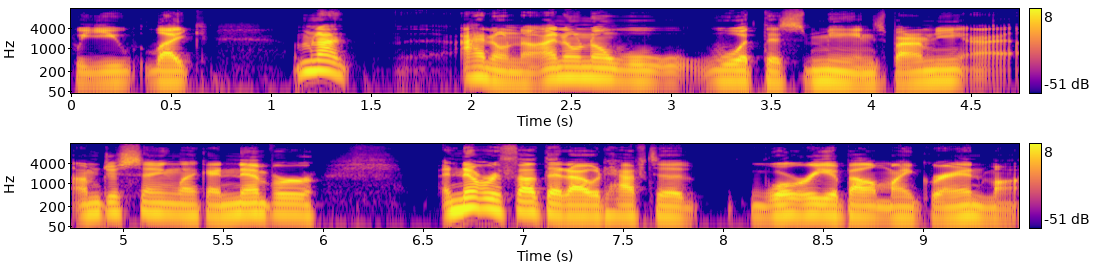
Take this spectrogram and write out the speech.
we like I'm not I don't know. I don't know w- what this means, but I mean I, I'm just saying like I never I never thought that I would have to worry about my grandma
